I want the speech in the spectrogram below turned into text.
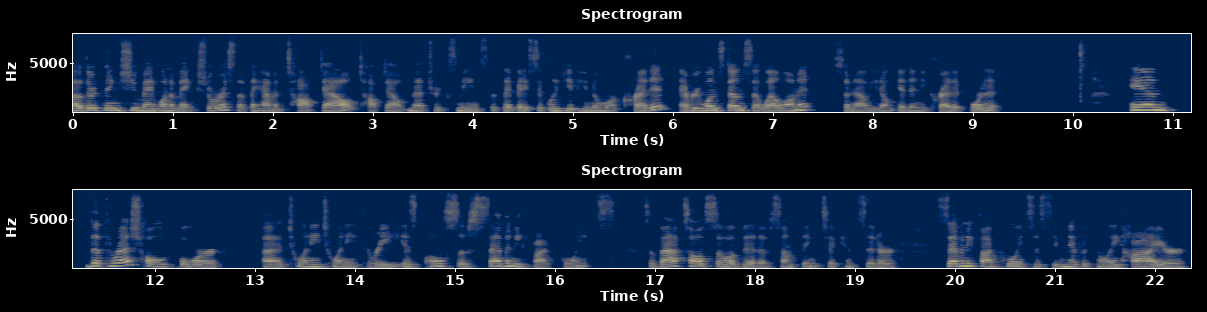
other things you may want to make sure is that they haven't topped out. Topped out metrics means that they basically give you no more credit. Everyone's done so well on it, so now you don't get any credit for it. And the threshold for uh, 2023 is also 75 points. So that's also a bit of something to consider. 75 points is significantly higher.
